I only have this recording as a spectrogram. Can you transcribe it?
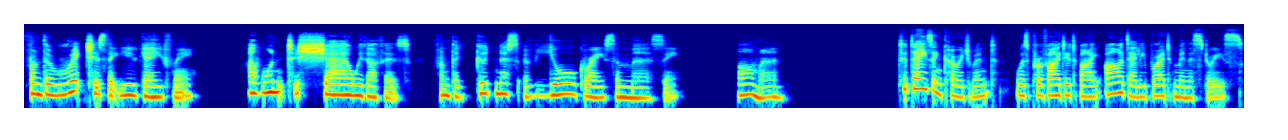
from the riches that you gave me. I want to share with others from the goodness of your grace and mercy. Amen. Today's encouragement was provided by Our Daily Bread Ministries.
